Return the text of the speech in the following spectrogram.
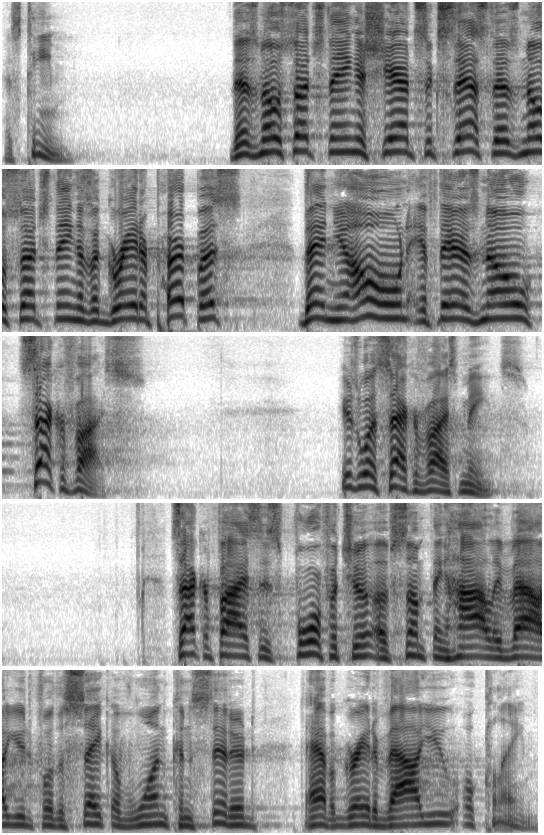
as team. There's no such thing as shared success. There's no such thing as a greater purpose than your own if there's no sacrifice. Here's what sacrifice means sacrifice is forfeiture of something highly valued for the sake of one considered to have a greater value or claim.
